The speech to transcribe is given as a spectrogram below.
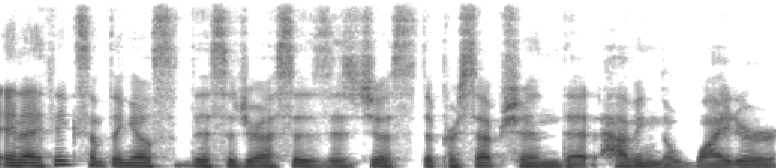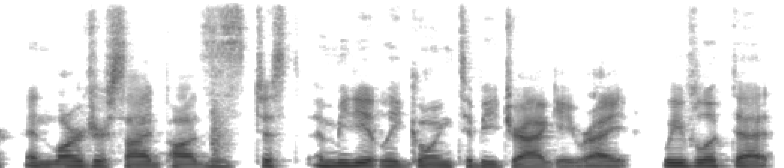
And I think something else this addresses is just the perception that having the wider and larger side pods is just immediately going to be draggy, right? We've looked at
